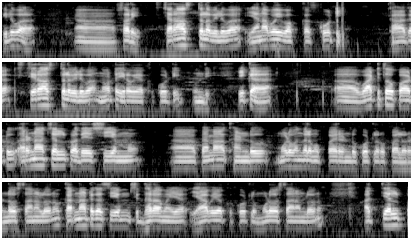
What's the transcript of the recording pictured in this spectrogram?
విలువ సారీ చరాస్తుల విలువ ఎనభై ఒక్క కోటి కాగా స్థిరాస్తుల విలువ నూట ఇరవై ఒక్క కోటి ఉంది. ఇక వాటితో పాటు అరుణాచల్ ప్రదేశ్ సీఎం పెమా ఖండు మూడు వందల ముప్పై రెండు కోట్ల రూపాయలు రెండవ స్థానంలోను కర్ణాటక సీఎం సిద్ధరామయ్య యాభై ఒక్క కోట్లు మూడవ స్థానంలోను అత్యల్ప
